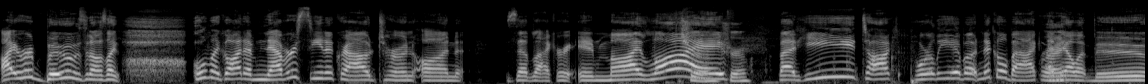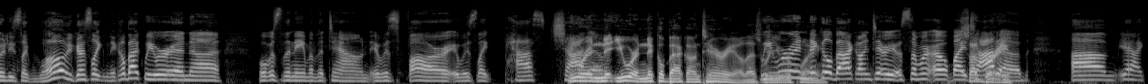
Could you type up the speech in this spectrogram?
I heard boos and I was like, oh my god, I've never seen a crowd turn on Zedlacher in my life. True, true. But he talked poorly about Nickelback and they all went boo and he's like, Whoa, you guys like Nickelback? We were in uh what was the name of the town? It was far. It was like past Chatham. You were in you were in Nickelback, Ontario. That's where We you were were in playing. Nickelback, Ontario, somewhere out by Sudbury. Chatham. Um, yeah, I-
